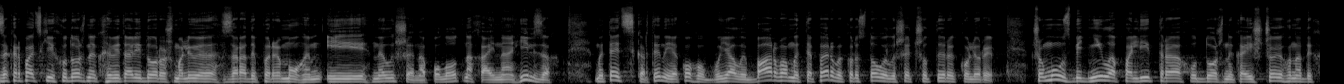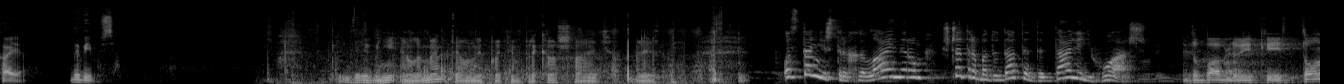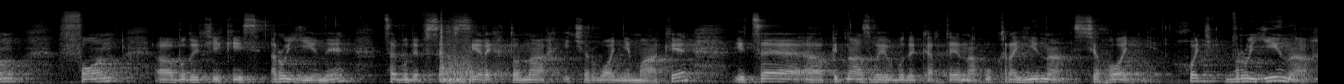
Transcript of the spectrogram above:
Закарпатський художник Віталій Дорош малює заради перемоги і не лише на полотнах, а й на гільзах. Митець, картини якого бояли барвами, тепер використовує лише чотири кольори. Чому збідніла палітра художника і що його надихає? Дивімося. Дрібні елементи вони потім прикрашають різні. Останні штрихи лайнером ще треба додати деталі й гуаш. Добавлю якийсь тон, фон, е, будуть якісь руїни. Це буде все в сірих тонах і червоні маки. І це е, під назвою буде картина Україна сьогодні. Хоч в руїнах,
